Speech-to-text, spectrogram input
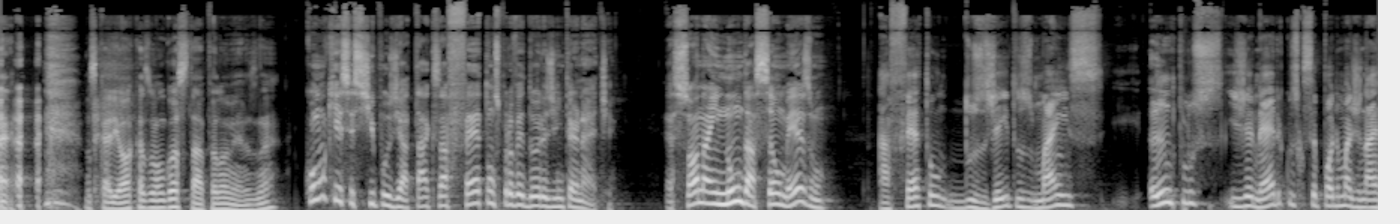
Os cariocas vão gostar, pelo menos, né? Como que esses tipos de ataques afetam os provedores de internet? É só na inundação mesmo? afetam dos jeitos mais amplos e genéricos que você pode imaginar.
